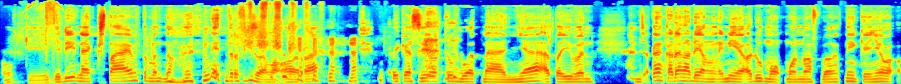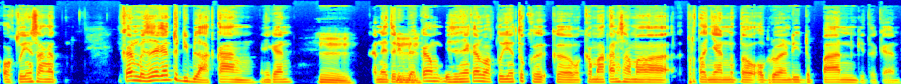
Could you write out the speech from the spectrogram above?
oke okay. jadi next time teman-teman interview sama orang dikasih waktu buat nanya atau even misalkan kadang ada yang ini ya aduh mo mohon maaf banget nih kayaknya waktunya sangat kan biasanya kan itu di belakang ya kan hmm. karena itu di hmm. belakang biasanya kan waktunya tuh ke, ke kemakan sama pertanyaan atau obrolan di depan gitu kan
